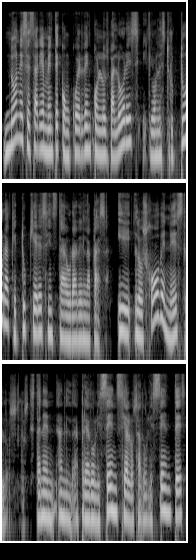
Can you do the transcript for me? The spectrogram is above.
no necesariamente concuerden con los valores y con la estructura que tú quieres instaurar en la casa. Y los jóvenes, los, que están en, la preadolescencia, los adolescentes,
